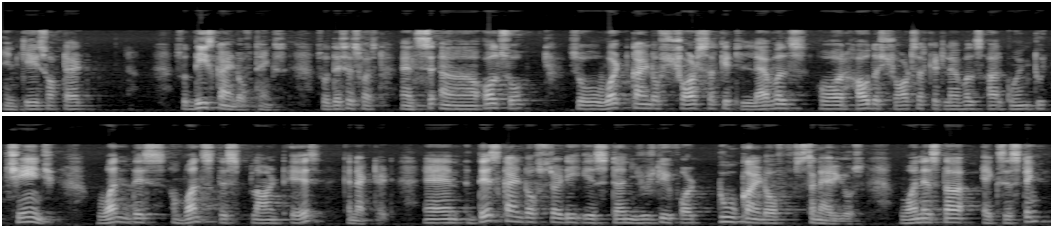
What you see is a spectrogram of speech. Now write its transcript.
in case of that. So these kind of things. So this is first. And uh, also so what kind of short circuit levels or how the short circuit levels are going to change when this once this plant is connected? And this kind of study is done usually for two kind of scenarios. One is the existing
